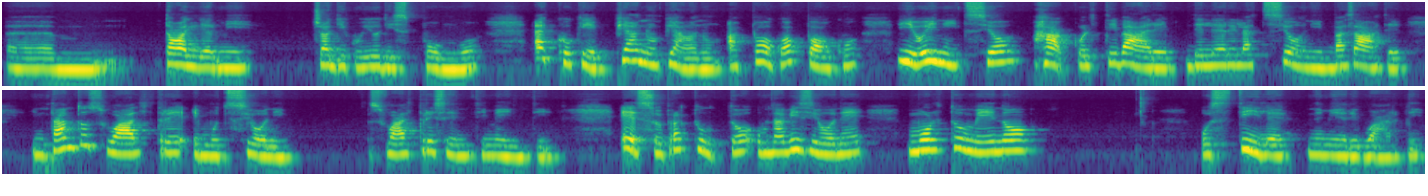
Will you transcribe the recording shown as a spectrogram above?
ehm, togliermi ciò di cui io dispongo, ecco che piano piano, a poco a poco, io inizio a coltivare delle relazioni basate intanto su altre emozioni, su altri sentimenti e soprattutto una visione molto meno ostile nei miei riguardi.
